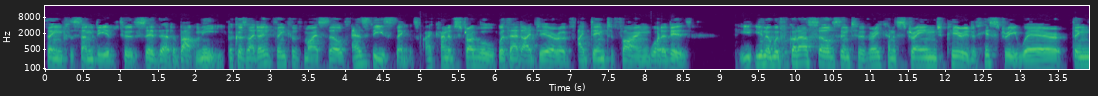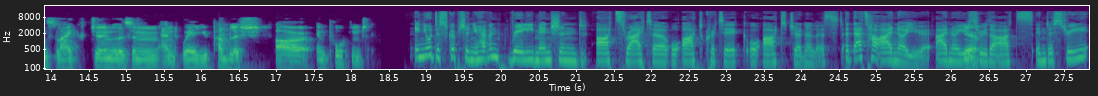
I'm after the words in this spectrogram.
thing for somebody to have said that about me because I don't think of myself as these things. I kind of struggle with that idea of identifying what it is you know, we've got ourselves into a very kind of strange period of history where things like journalism and where you publish are important. In your description, you haven't really mentioned arts writer or art critic or art journalist, but that's how I know you. I know you yeah. through the arts industry.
